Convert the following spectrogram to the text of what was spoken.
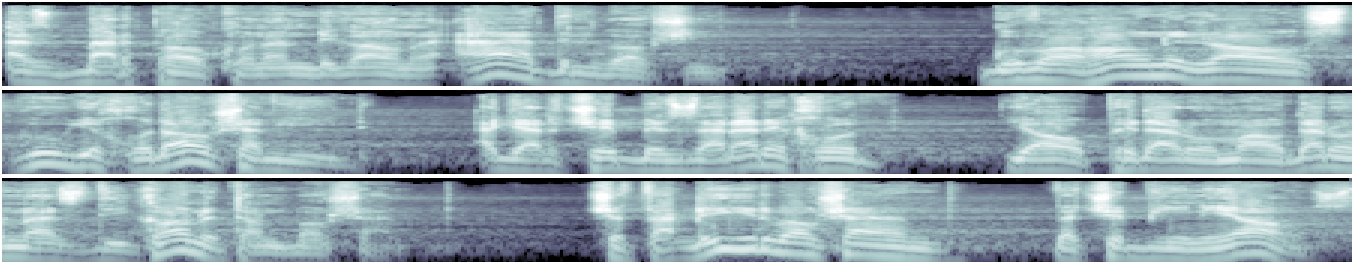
از برپا کنندگان عدل باشید. گواهان راستگوی خدا شوید اگرچه به ضرر خود یا پدر و مادر و نزدیکانتان باشند چه فقیر باشند و چه بینیاز.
